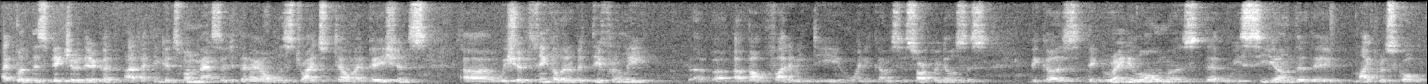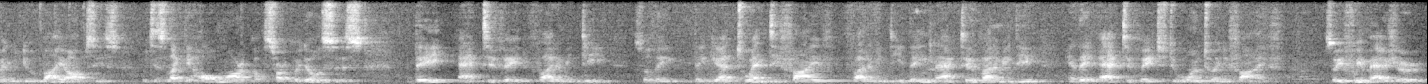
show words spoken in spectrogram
I put this picture there because I think it's one message that I always try to tell my patients. Uh, we should think a little bit differently about vitamin D when it comes to sarcoidosis because the granulomas that we see under the microscope when we do biopsies, which is like the hallmark of sarcoidosis, they activate vitamin D. So they, they get 25 vitamin D, the inactive vitamin D, and they activate to 125. So if we measure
